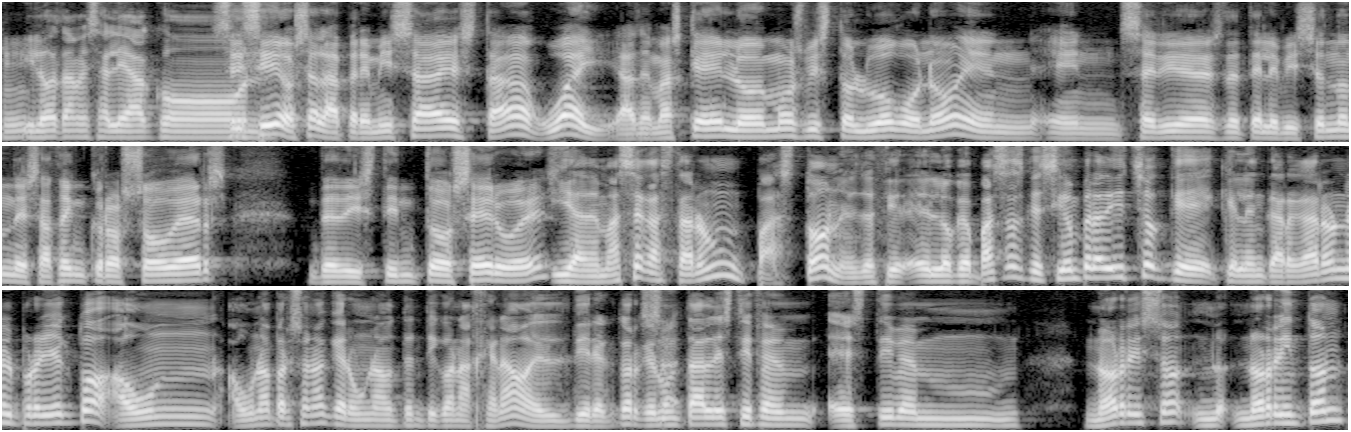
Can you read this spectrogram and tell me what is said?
Y luego también salía con... Sí, sí, o sea, la premisa está guay. Además que lo hemos visto luego, ¿no? En, en series de televisión donde se hacen crossovers de distintos héroes. Y además se gastaron un pastón. Es decir, eh, lo que pasa es que siempre ha dicho que, le encargaron el proyecto a, un, a una persona que era un auténtico enajenado, el director, que era un tal Stephen, Steven Norrison, Norrington,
